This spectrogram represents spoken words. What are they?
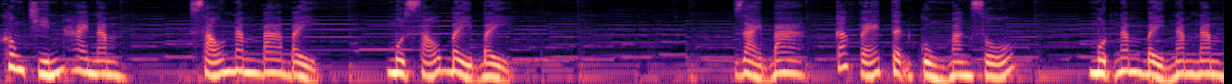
0925, 6537, 1677. Giải 3, các vé tận cùng mang số 15755,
